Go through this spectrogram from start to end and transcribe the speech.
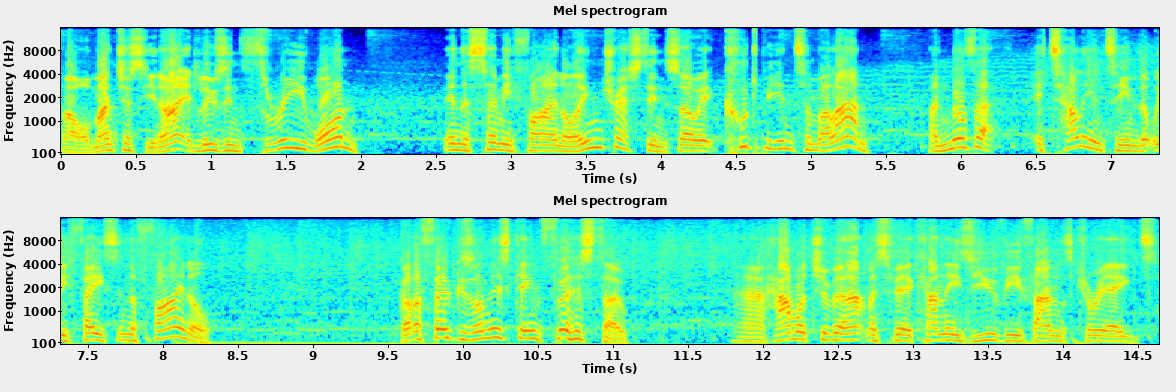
Oh, Manchester United losing 3-1 in the semi-final. Interesting, so it could be Inter Milan, another Italian team that we face in the final. Got to focus on this game first, though. Uh, how much of an atmosphere can these Juve fans create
